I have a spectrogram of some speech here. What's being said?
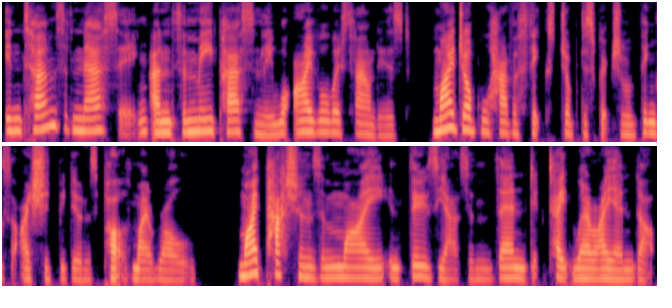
In terms of nursing, and for me personally, what I've always found is my job will have a fixed job description on things that I should be doing as part of my role. My passions and my enthusiasm then dictate where I end up.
